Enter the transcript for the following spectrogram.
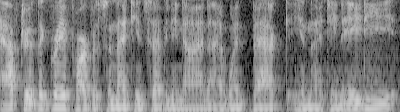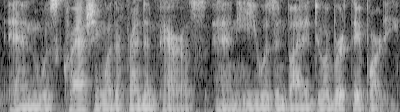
after the grape harvest in 1979, I went back in 1980 and was crashing with a friend in Paris, and he was invited to a birthday party.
